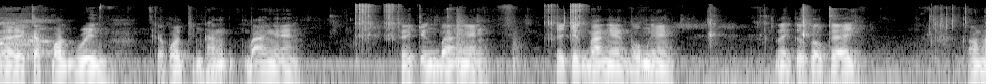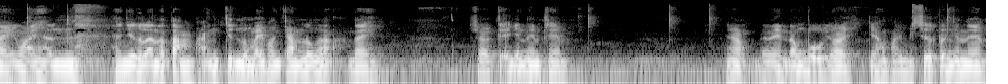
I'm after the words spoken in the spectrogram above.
đây, carbon green carbon chiến thắng 3 ngàn. Xe chuẩn 3 ngàn. Xe chuẩn 3 ngàn 4 ngàn. Lấy cước ok. Con này ngoại hình hình như là nó tầm khoảng 90 mấy phần trăm luôn á. Đây. Rồi kể cho anh em xem. Thấy không? Cái này đóng bụi thôi, chứ không phải bị xước đâu nha anh em.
